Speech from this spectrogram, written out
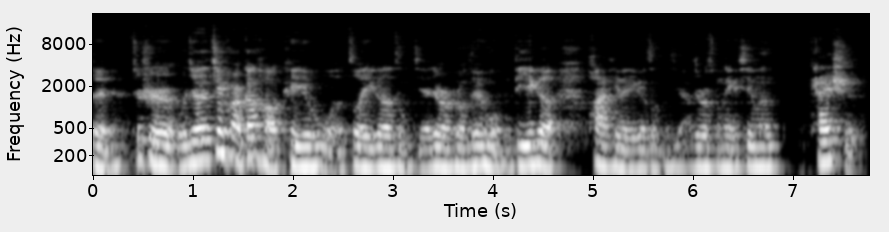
对，就是我觉得这块刚好可以我做一个总结，就是说对于我们第一个话题的一个总结，就是从那个新闻开始。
